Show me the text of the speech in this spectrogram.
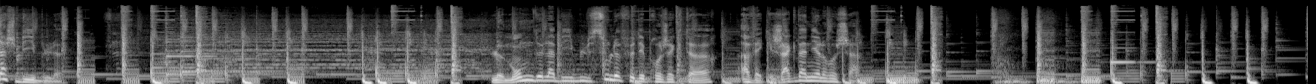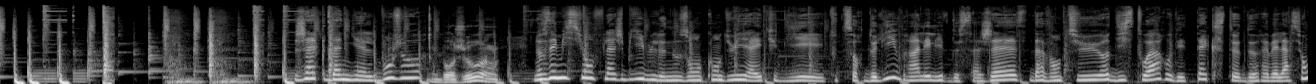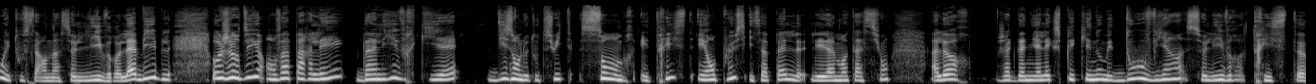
Flash Bible. Le monde de la Bible sous le feu des projecteurs avec Jacques-Daniel Rochat. Jacques Daniel, bonjour. Bonjour. Nos émissions Flash Bible nous ont conduit à étudier toutes sortes de livres, hein, les livres de sagesse, d'aventure, d'histoire ou des textes de révélation, et tout ça en un seul livre, la Bible. Aujourd'hui, on va parler d'un livre qui est disons-le tout de suite, sombre et triste, et en plus, il s'appelle Les Lamentations. Alors, Jacques Daniel, expliquez-nous, mais d'où vient ce livre triste?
